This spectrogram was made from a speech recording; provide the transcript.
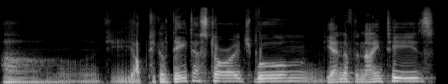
the optical data storage boom, the end of the 90s,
